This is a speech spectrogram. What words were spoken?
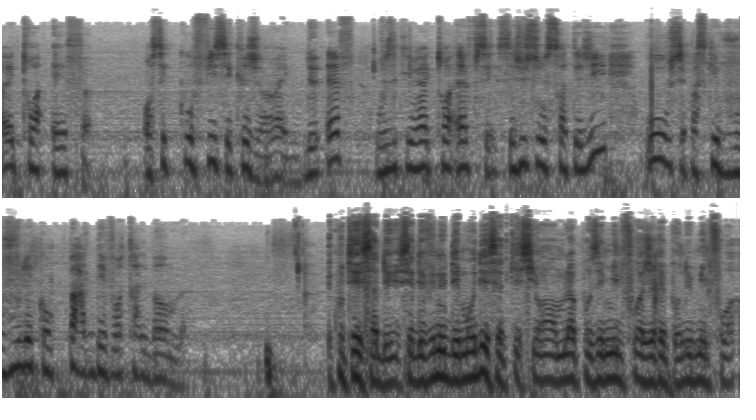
avec 3 F? On sait que Kofi s'écrit avec 2 F, vous écrivez avec 3 F, c'est juste une stratégie ou c'est parce que vous voulez qu'on parle de votre album? Écoutez, c'est devenu démodé cette question. On me l'a posé mille fois, j'ai répondu mille fois.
